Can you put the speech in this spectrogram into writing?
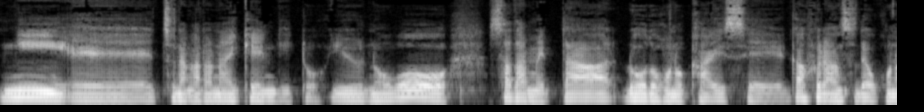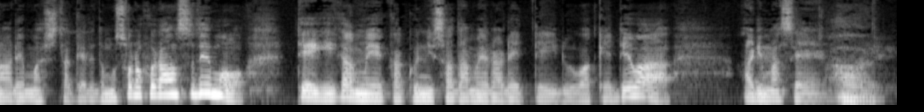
に、えー、つながらない権利というのを定めた労働法の改正がフランスで行われましたけれども、そのフランスでも定義が明確に定められているわけではありません。はい。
